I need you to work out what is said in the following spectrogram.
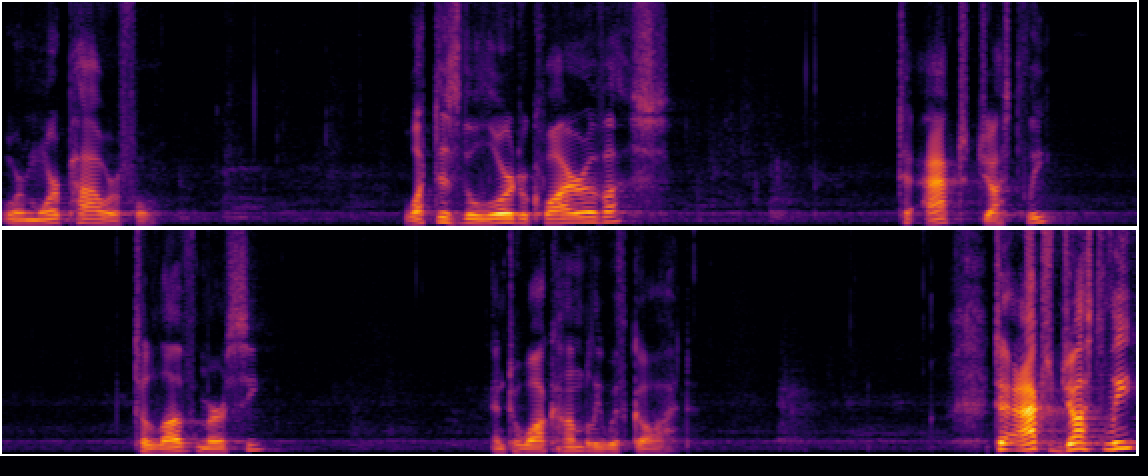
or more powerful. What does the Lord require of us? To act justly, to love mercy, and to walk humbly with God. To act justly,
